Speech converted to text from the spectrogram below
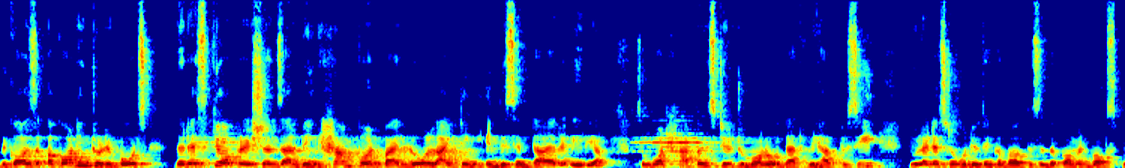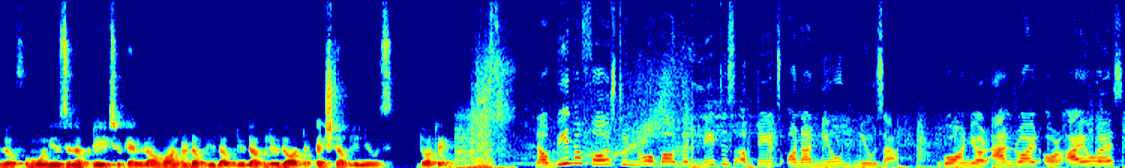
because according to reports the rescue operations are being hampered by low lighting in this entire area. So what happens till tomorrow that we have to see? Do let us know what you think about this in the comment box below. For more news and updates you can log on to www.hwnews.in now be the first to know about the latest updates on our new news app. Go on your android or ios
